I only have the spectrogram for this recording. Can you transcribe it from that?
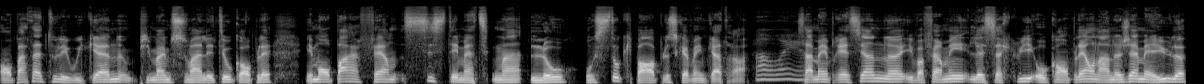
On partait à tous les week-ends, puis même souvent l'été au complet. Et mon père ferme systématiquement l'eau aussitôt qu'il part plus que 24 heures. Ah ouais, Ça m'impressionne, là. Il va fermer le circuit au complet. On n'en a jamais eu, là.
